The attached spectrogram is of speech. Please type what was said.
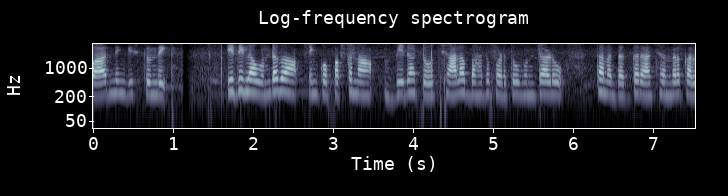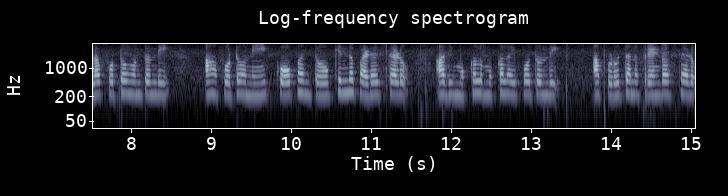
వార్నింగ్ ఇస్తుంది. ఇదిలా ఉండగా ఇంకో పక్కన విరాట్ చాలా బాధపడుతూ ఉంటాడు. తన దగ్గర చంద్రకళ ఫోటో ఉంటుంది. ఆ ఫోటోని కోపంతో కింద పడేస్తాడు. అది ముక్కలు ముక్కలు అయిపోతుంది అప్పుడు తన ఫ్రెండ్ వస్తాడు.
